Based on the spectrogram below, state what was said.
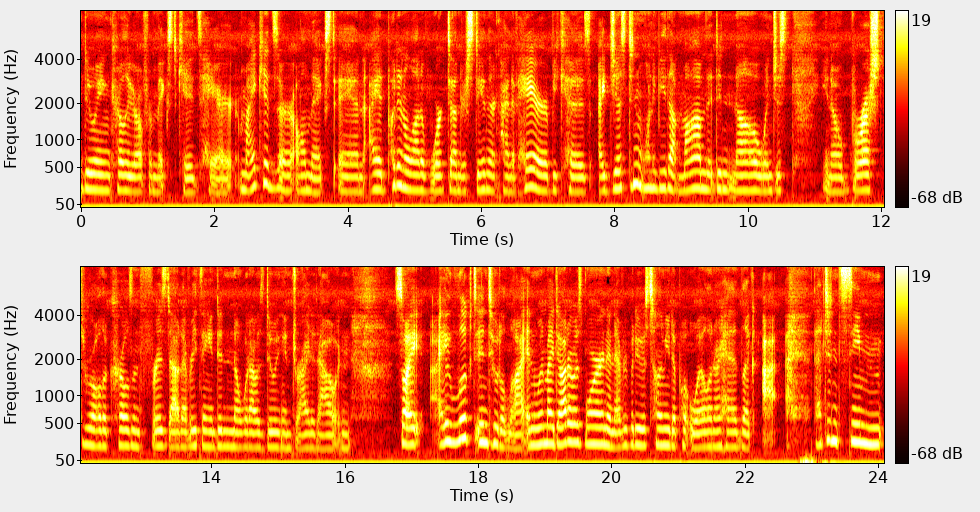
doing Curly Girl for mixed kids' hair, my kids are all mixed, and I had put in a lot of work to understand their kind of hair because I just didn't want to be that mom that didn't know and just, you know, brushed through all the curls and frizzed out everything and didn't know what I was doing and dried it out. And so I I looked into it a lot and when my daughter was born and everybody was telling me to put oil on her head like I that didn't seem,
